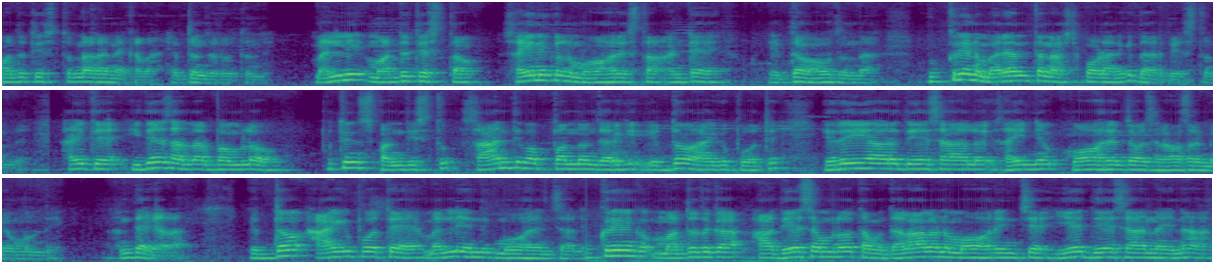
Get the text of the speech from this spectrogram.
మద్దతు ఇస్తున్నారనే కదా యుద్ధం జరుగుతుంది. మళ్ళీ మద్దతు ఇస్తాం సైనికులను మోహరిస్తాం అంటే యుద్ధం అవుతుందా? ఉక్రెయిన్ మరింత నష్టపోవడానికి దారితీస్తుంది. అయితే ఇదే సందర్భంలో పుతిన్ స్పందిస్తూ శాంతి ఒప్పందం జరిగి యుద్ధం ఆగిపోతే ఇరవై ఆరు దేశాల సైన్యం మోహరించవలసిన అవసరం ఏముంది? అంతే కదా? యుద్ధం ఆగిపోతే మళ్ళీ ఎందుకు మోహరించాలి? ఉక్రెయిన్కు మద్దతుగా ఆ దేశంలో తమ దళాలను మోహరించే ఏ దేశాన్నైనా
